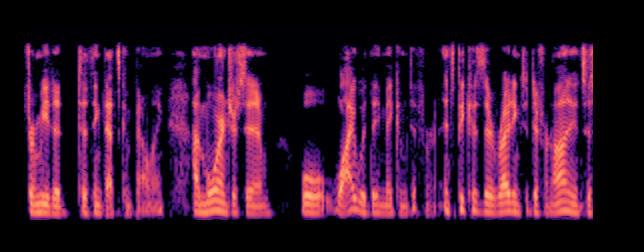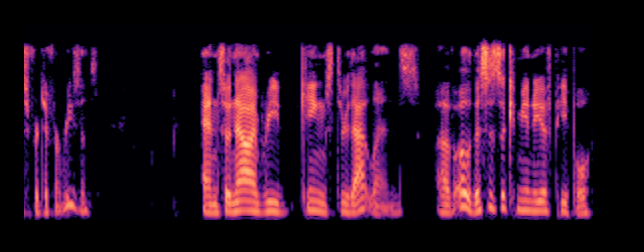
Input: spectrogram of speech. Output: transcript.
for me to to think that's compelling. I'm more interested in, well, why would they make them different? It's because they're writing to different audiences for different reasons. And so now I read Kings through that lens of, oh, this is a community of people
